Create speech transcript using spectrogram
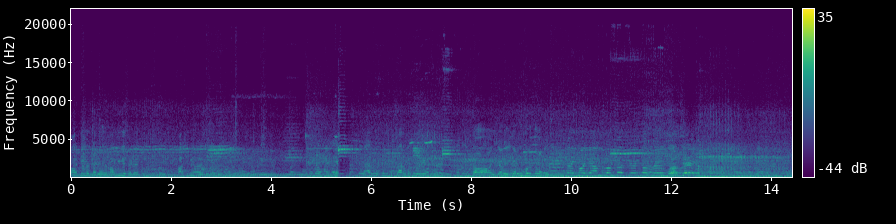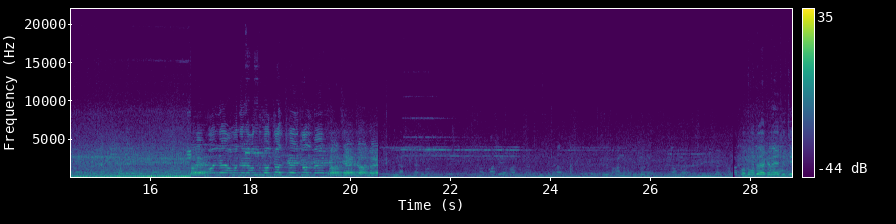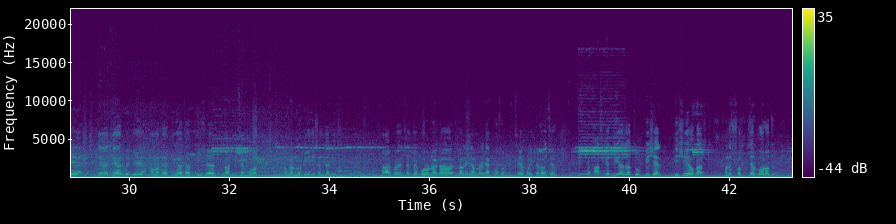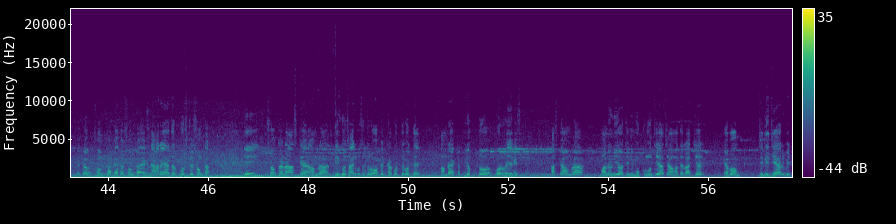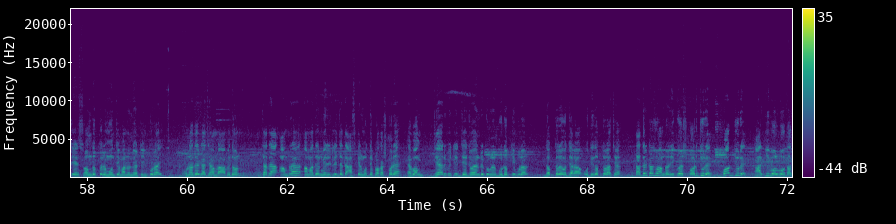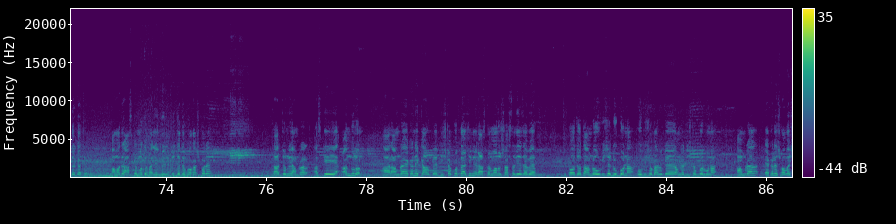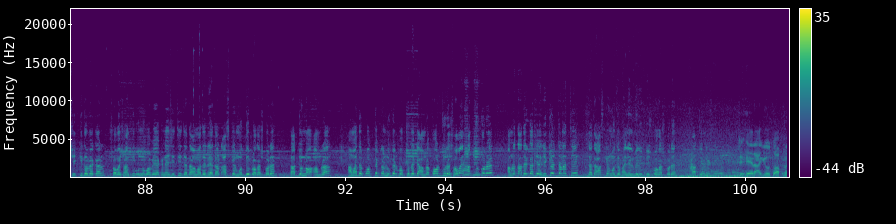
পার্কিংয়ের সাইডে পার্কিংয়ের সাইডে পার্কিংয়ের বছর বছর হয়ে। হ্যাঁ এইটার এইটার উপরে তোলা তাই নইলে আন্দোলন চলছে। চলবে চলছে নইলে আমাদের আন্দোলন চলছে চলবে। চলছে চলবে। প্রথমত এখানে এসেছি জেআরবিটি আমাদের দুই হাজার বিশের থার্ড ডিসেম্বর আমরা নোটিফিকেশান জানিয়েছি। তারপরে সেটা করোনা কালীন আমরা এক বছর পিছিয়ে পরীক্ষাটা হয়েছে। তো আজকে দুই হাজার চব্বিশের বিশে অগাস্ট মানে সবচেয়ে বড় একটা সংখ্যা, বেকার সংখ্যা, এখানে আড়াই হাজার পোস্টের সংখ্যা। এই সংখ্যাটা আজকে আমরা দীর্ঘ চার বছর ধরে অপেক্ষা করতে করতে আমরা একটা বিরক্তকর হয়ে গেছি। আজকে আমরা মাননীয় যিনি মুখ্যমন্ত্রী আছে আমাদের রাজ্যের এবং যিনি জেআরবিটির শ্রম দপ্তরের মন্ত্রী মাননীয় টিঙ্কু রায়, ওনাদের কাছে আমরা আবেদন যাতে আমরা আমাদের মেরিট লিস্ট যাতে আজকের মধ্যে প্রকাশ করে এবং জেআরবিটির যে জয়েন্ট রিক্রুটমেন্ট বোর্ড অফ ত্রিপুরার দপ্তরে যারা অধিদপ্তর আছে, তাদের কাছেও আমরা রিকোয়েস্ট কর জুড়ে কর জুড়ে, আর কি বলব তাদের কাছে, আমাদের আজকের মধ্যে ফাইনাল মেরিট লিস্ট যাতে প্রকাশ করে, তার জন্যই আমরা আজকে এই আন্দোলন, আর আমরা এখানে কাউকে ডিস্টার্ব করতে আসিনি, রাস্তার মানুষ রাস্তা দিয়ে যাবে, অযথা আমরা অফিসে ঢুকবো না অফিসও কারোকে আমরা ডিস্টার্ব করব না। আমরা এখানে সবাই শিক্ষিত বেকার, সবাই শান্তিপূর্ণভাবে এখানে এসেছি যাতে আমাদের রেজাল্ট আজকের মধ্যেই প্রকাশ করে। তার জন্য আমরা, আমাদের প্রত্যেকটা লোকের পক্ষ থেকে আমরা কর জুড়ে সবাই হাত জোর করে আমরা তাদের কাছে রিকোয়েস্ট জানাচ্ছি যাতে আজকের মধ্যে ফাইনাল মেরিট লিস্ট প্রকাশ করে। তার জন্য। যে এর আগেও তো আপনার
